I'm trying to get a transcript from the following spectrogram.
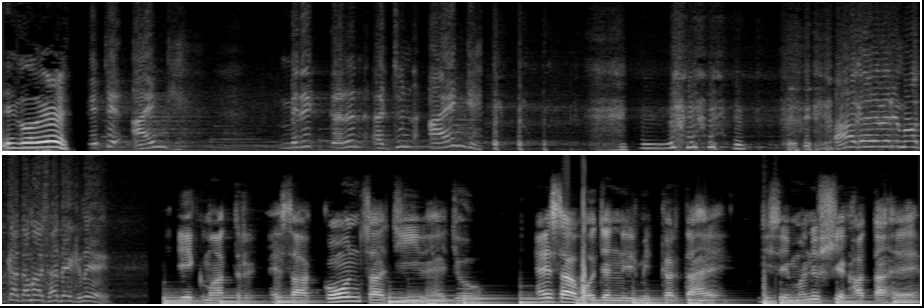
ठीक हो गए बेटे आएँगे। मेरे करण अर्जुन आएँगे। आ गए मेरी मौत का तमाशा देखने। एकमात्र ऐसा कौन सा जीव है जो ऐसा भोजन निर्मित करता है जिसे मनुष्य खाता है?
